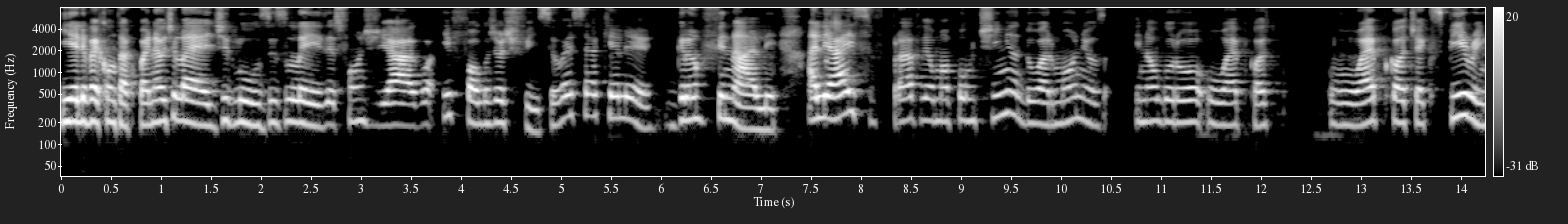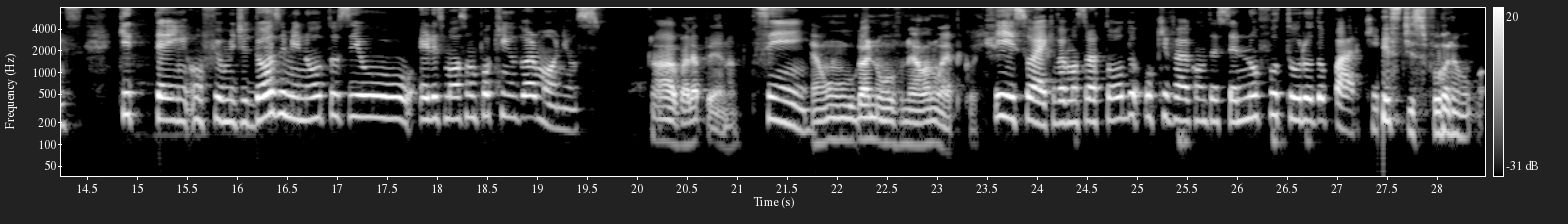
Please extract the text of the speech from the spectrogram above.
E ele vai contar com painel de LED, luzes, lasers, fontes de água e fogos de artifício. Vai ser aquele gran finale. Aliás, para ver uma pontinha do Harmonious, inaugurou o Epcot, o Epcot Experience, que tem um filme de 12 minutos e o, eles mostram um pouquinho do Harmonious. Ah, vale a pena. Sim. É um lugar novo, né, lá no Epcot. Isso é, que vai mostrar todo o que vai acontecer no futuro do parque. Estes foram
